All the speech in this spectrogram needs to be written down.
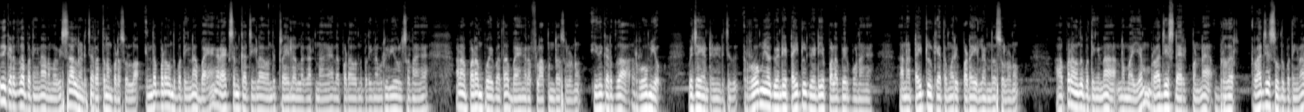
இதுக்கு அடுத்ததாக பார்த்திங்கன்னா நம்ம விஷால் நடித்த ரத்னம் படம் சொல்லலாம். இந்த படம் வந்து பார்த்திங்கன்னா பயங்கர ஆக்ஷன் காட்சிகளாக வந்து ட்ரெய்லரில் காட்டினாங்க. இந்த படம் வந்து பார்த்திங்கன்னா ரிவ்யூவில் சொன்னாங்க. ஆனால் படம் போய் பார்த்தா பயங்கர ஃப்ளாப்புன்னு தான் சொல்லணும். இதுக்கு அடுத்ததாக ரோமியோ. விஜய் ஆண்டனி நடித்தது ரோமியோவுக்கு வேண்டிய டைட்டிலுக்கு வேண்டிய பல பேர் போனாங்க. ஆனால் டைட்டிலுக்கு ஏற்ற மாதிரி படம் இல்லைன்னு தான் சொல்லணும். அப்புறம் வந்து பார்த்திங்கன்னா நம்ம எம் ராஜேஷ் டைரக்ட் பண்ண பிரதர் ராஜேஷ் வந்து பார்த்திங்கன்னா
